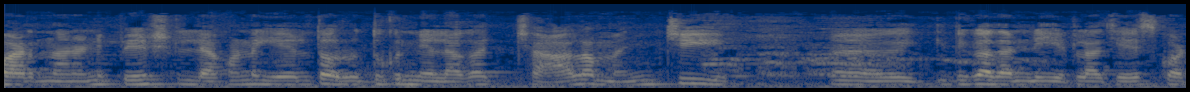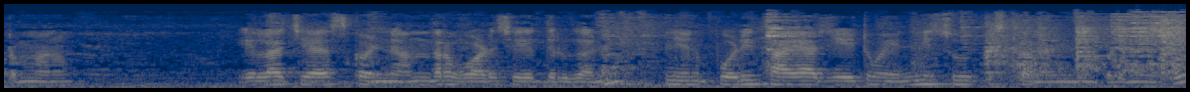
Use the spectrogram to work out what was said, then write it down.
వాడుతున్నానండి. పేస్టులు లేకుండా ఏళ్ళతో రుద్దుకునేలాగా చాలా మంచి ఇది కదండి. ఇట్లా చేసుకోవటం మనం. ఇలా చేసుకోండి. అందరూ కూడా చేద్దరు కానీ నేను పొడి తయారు చేయటం అన్నీ చూపిస్తానండి ఇప్పుడు మీకు.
